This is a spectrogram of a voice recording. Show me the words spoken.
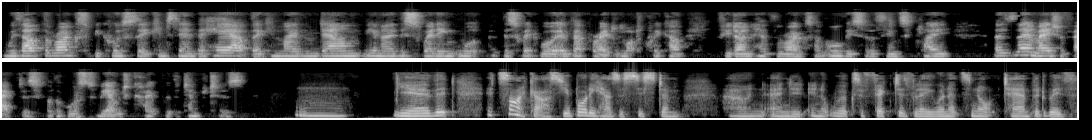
without the rugs because they can stand the hair up. They can lay them down. You know, the sweating will, the sweat will evaporate a lot quicker if you don't have the rugs on. All these sort of things play as they're major factors for the horse to be able to cope with the temperatures. Mm. Yeah, that it's like us. Your body has a system, uh, and and it, and it works effectively when it's not tampered with.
